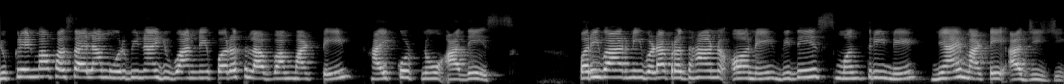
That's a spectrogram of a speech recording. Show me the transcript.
યુક્રેનમાં ફસાયેલા મોરબીના યુવાનને પરત લાવવા માટે હાઈકોર્ટનો આદેશ. પરિવારની વડાપ્રધાન અને વિદેશ મંત્રીને ન્યાય માટે આજીજી.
